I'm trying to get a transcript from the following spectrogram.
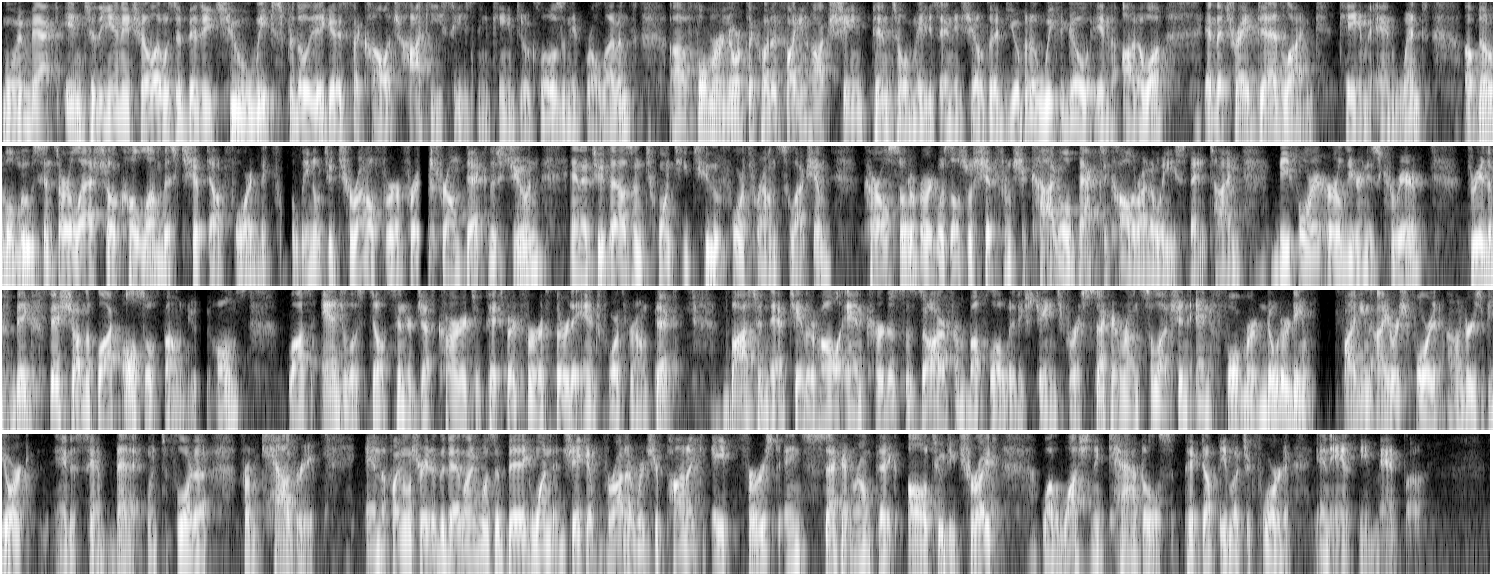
Moving back into the NHL, it was a busy two weeks for the league as the college hockey season came to a close on April 11th. Uh, former North Dakota Fighting Hawk Shane Pinto made his NHL debut about a week ago in Ottawa, and the trade deadline came and went. Of notable moves since our last show, Columbus shipped out for Nick Foligno to Toronto for a first round pick this June and a 2022 fourth round selection. Carl Soderberg was also shipped from Chicago back to Colorado, where he spent time before earlier in his career. Three of the big fish on the block also found new homes. Los Angeles dealt center Jeff Carter to Pittsburgh for a third and fourth round pick. Boston nabbed Taylor Hall and Curtis Lazar from Buffalo in exchange for a second round selection, and former Notre Dame fighting Irish forward Anders Bjork and Sam Bennett went to Florida from Calgary. And the final trade of the deadline was a big one. Jakub Vrana, Richard Panik, a first and second round pick, all to Detroit, while the Washington Capitals picked up the electric forward in Anthony Mantha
